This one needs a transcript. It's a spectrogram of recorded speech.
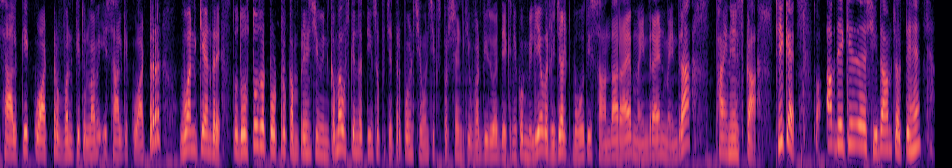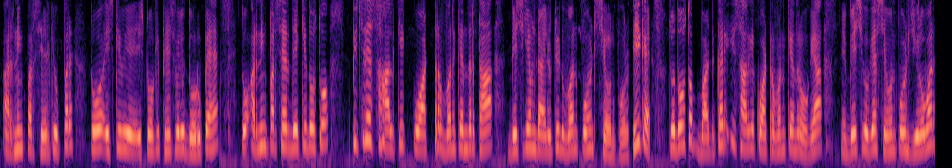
साल के क्वार्टर वन की तुलना में इस साल के क्वार्टर वन के अंदर तो दोस्तों, जो टोटल कंप्रेंसिव इनकम है, उसके अंदर तीन सौ पचहत्तर पॉइंट सेवन सिक्स परसेंट की वृद्धि जो है देखने को मिली है। और रिज़ल्ट बहुत ही शानदार आया महिंद्रा एंड महिंद्रा फाइनेंस का। ठीक है? तो अब देखिए, सीधा हम चलते हैं अर्निंग पर शेयर के ऊपर। तो इसकी स्टॉक की फेस वैल्यू दो रुपये है। तो अर्निंग पर शेयर देखिए दोस्तों, पिछले साल के क्वार्टर वन के अंदर था basic and diluted one point seven four ठीक है? जो दोस्तों, बढ़कर इस साल के क्वार्टर वन के अंदर हो गया बेसिक हो गया सेवन पॉइंट ज़ीरो वन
